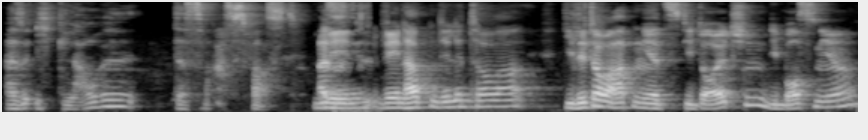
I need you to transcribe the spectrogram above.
Also ich glaube, das war's fast. Also, wen, wen hatten die Litauer? Die Litauer hatten jetzt die Deutschen, die Bosnier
